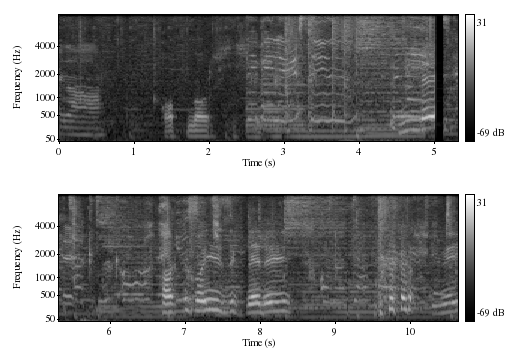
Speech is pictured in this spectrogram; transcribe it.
Hayda. Bilirsin Ne? taktık o yüzükleri. Ne?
